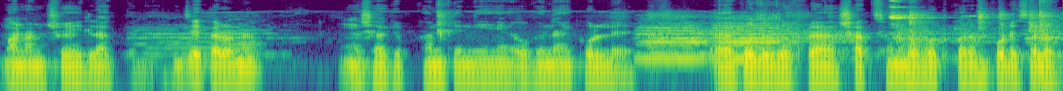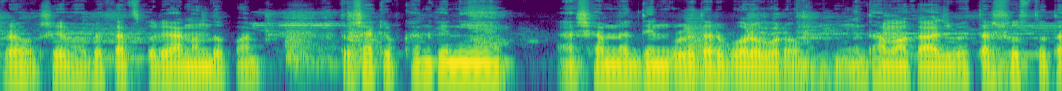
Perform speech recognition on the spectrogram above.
মানানসই লাগবে না। যে কারণে শাকিব খানকে নিয়ে অভিনয় করলে প্রযোজকরা স্বাচ্ছন্দ্য বোধ করেন, পরিচালকরাও সেভাবে কাজ করে আনন্দ পান। তো শাকিব খানকে নিয়ে সামনের দিনগুলো তার বড় বড় ধামাকা আসবে, তার সুস্থতা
